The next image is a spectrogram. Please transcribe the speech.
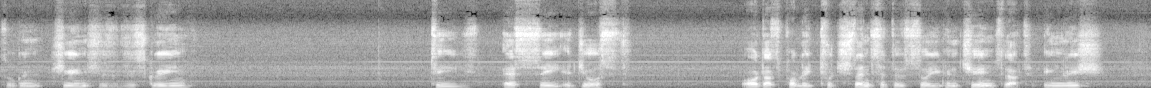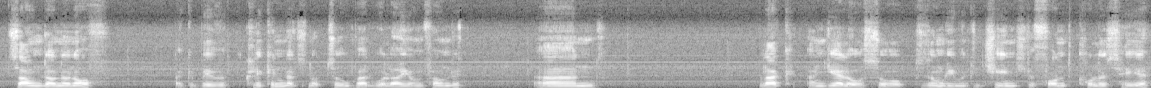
So we can change the, screen. TSC adjust. Oh that's probably touch sensitive so you can change that. English sound on and off. Like a bit of clicking that's not too bad well I haven't found it. And black and yellow. So presumably we can change the font colors here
